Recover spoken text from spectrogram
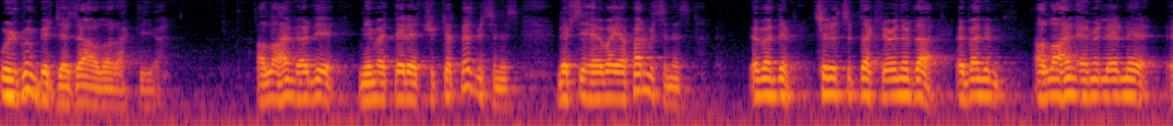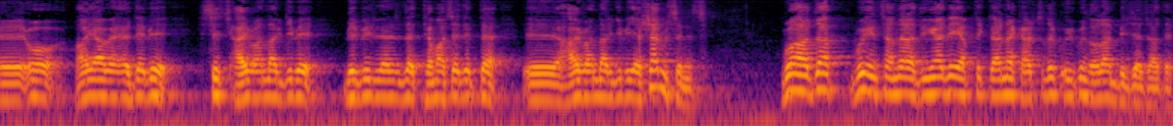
uygun bir ceza olarak diyor. Allah'ın verdiği nimetlere şükretmez misiniz? Nefsi heva yapar mısınız? Efendim çırılçıplak soyunur da efendim Allah'ın emirlerini e, o haya ve edebi siz hayvanlar gibi birbirlerinizle temas edip de e, hayvanlar gibi yaşar mısınız? Bu azap bu insanlara dünyada yaptıklarına karşılık uygun olan bir cezadır.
